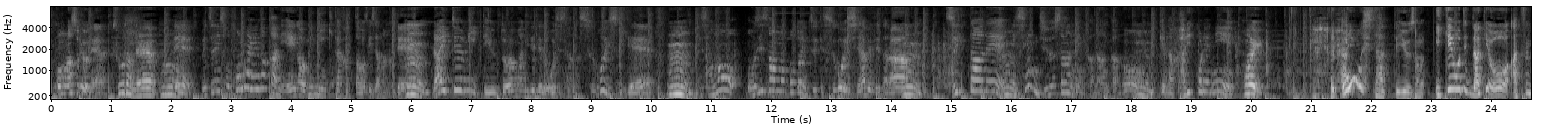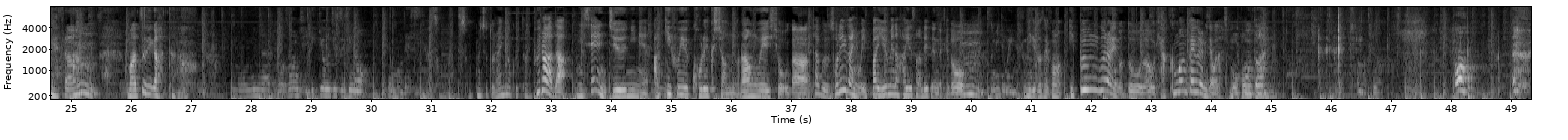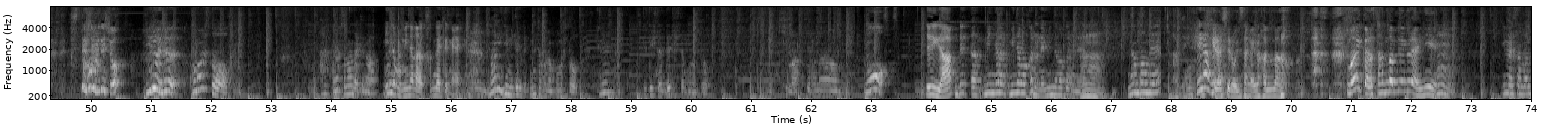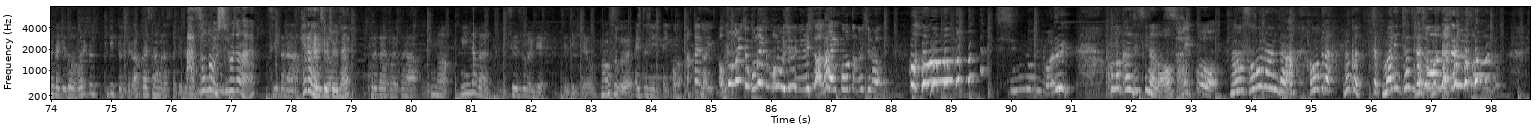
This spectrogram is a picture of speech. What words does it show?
混乱するよね、そうだね。うん。で別にそこの映画館に映画を見に行きたかったわけじゃなくてうん「ライトゥーミーっていうドラマに出てるおじさんがすごい好きでうん。でそのおじさんのことについてすごい調べてたら、うん。ツイッターでうん2013年かなんかの、うん。っけなパリコレにはい。えどうしたっていうその池おじだけを集めたうん。祭りがあったのなご存知池おじ好きの友です。いやそうなんです。今ちょっと LINE に送ったのプラダ2012年秋冬コレクションのランウェイショーが多分それ以外にもいっぱい有名な俳優さんが出てるんだけど、うん。見てもいいですか？見てください。この1分ぐらいの動画を100万回ぐらい見た私もう本当に。本ちょっと待ってよ。あ 知ってる人いるでしょ？いるいる。この人。あれこの人なんだっけな？みんなも見ながら考えてね。うん。何で見て見たかなこの人？え出てきた出てきたこの人決まってるなも出てきた？うであみんなみんなわかるね。みんなわかるね、うん。何番目？あのねヘラヘラしてるおじさんがいるはずなの。前から3番目ぐらいに、うん。今3番目だけど割とキリッとしてる。赤いサングラスかけてる。あその後ろじゃない？次かな。ヘラヘラしてる人いない？これからこれから。今みんなが勢ぞろいで出てきたよ。もうすぐ？はい次。はいこの赤いのいい。あこの人この人この後ろにいる人。赤いコートの後ろ心臓に悪い。この感じ好きなの？最高。あそうなんだ。あ本当だ。なんかちゃ周りにチャッチ出して。そうなんだ。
